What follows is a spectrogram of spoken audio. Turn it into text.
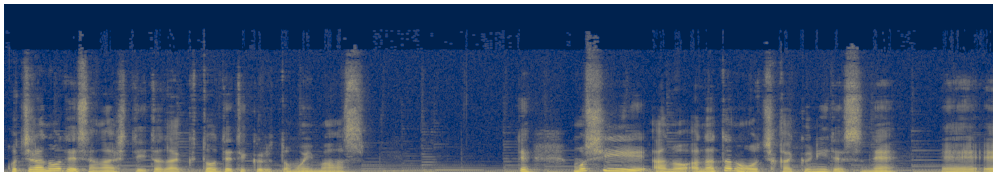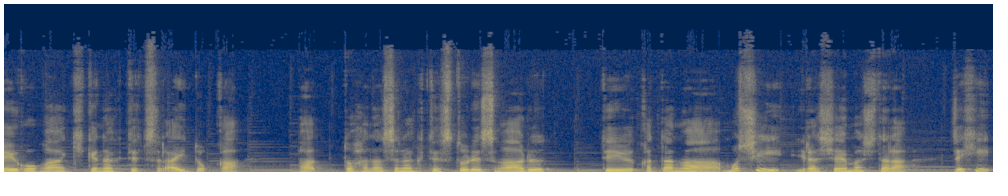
こちらの方で探していただくと出てくると思います。で、もし、あの、あなたのお近くにですね、えー、英語が聞けなくて辛いとか、パッと話せなくてストレスがあるっていう方が、もしいらっしゃいましたら、ぜひ、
